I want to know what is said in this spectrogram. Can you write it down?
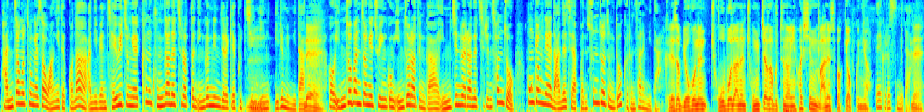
반정을 통해서 왕이 됐거나 아니면 재위 중에 큰 궁단을 치렀던 임금님들에게 붙인 음. 인, 이름입니다. 네. 어, 인조 반정의 주인공 인조라든가 임진왜란을 치른 선조, 홍경래의 난을 제압한 순조 등도 그런 사례입니다. 그래서 묘호는 조보다는 종자가 붙은 왕이 훨씬 많을 수밖에 없군요. 네, 그렇습니다. 네.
